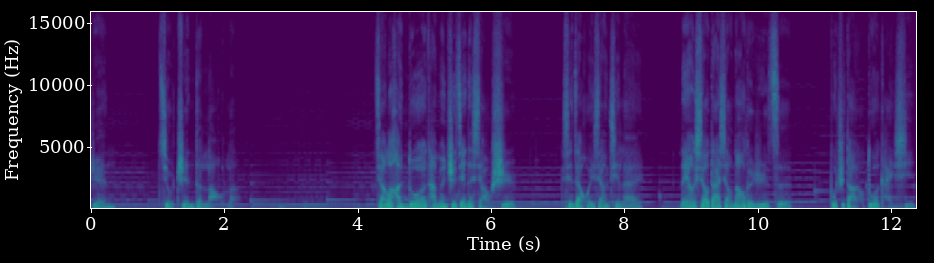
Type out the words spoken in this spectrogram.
人就真的老了。讲了很多他们之间的小事，现在回想起来，那样小打小闹的日子，不知道有多开心。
